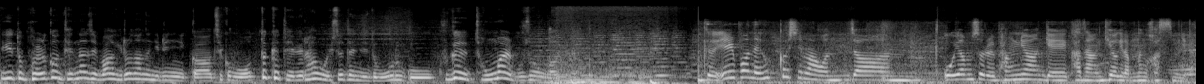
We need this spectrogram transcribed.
이게 또 벌건 대낮에 막 일어나는 일이니까 제가 뭐 어떻게 대비를 하고 있어야 되는지도 모르고 그게 정말 무서운 것 같아요. 그 일본의 후쿠시마 원전 오염수를 방류한 게 가장 기억에 남는 것 같습니다.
